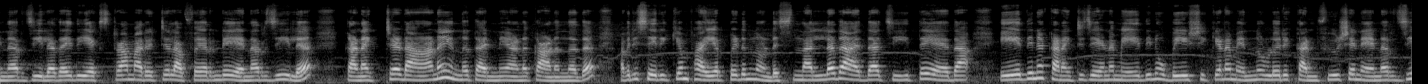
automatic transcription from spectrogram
എനർജിയിൽ അതായത് ഈ എക്സ്ട്രാ മരറ്റൽ അഫെയറിന്റെ എനർജിയിൽ കണക്റ്റഡ് ആണ് എന്ന് തന്നെയാണ് കാണുന്നത്. അവർ ശരിക്കും ഭയപ്പെടുന്നുണ്ട് നല്ലതായതാ ചീത്ത ഏതാ ഏതിനെ കണക്റ്റ് ചെയ്യണം ഏതിനെ ഉപേക്ഷിക്കണം എന്നുള്ളൊരു കൺഫ്യൂഷൻ എനർജി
